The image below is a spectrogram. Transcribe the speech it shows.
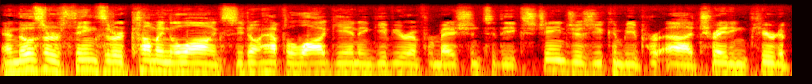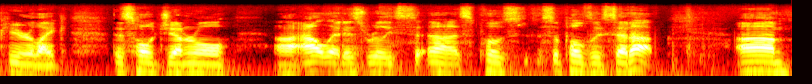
And those are things that are coming along. So you don't have to log in and give your information to the exchanges. You can be uh, trading peer to peer like this whole general uh, outlet is really uh, supposed, supposedly set up. Um,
